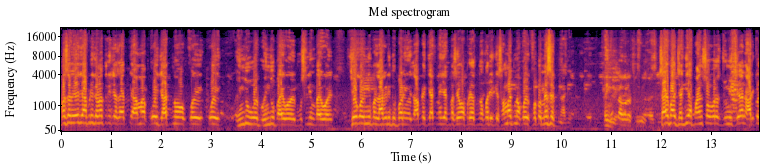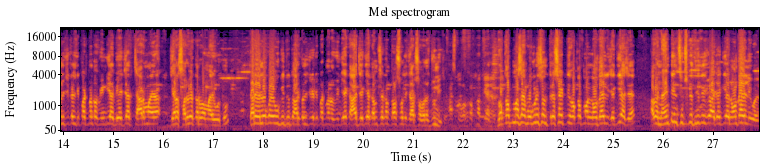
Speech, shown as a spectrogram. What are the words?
બસ હવે એ જ આપણી ગણતરી છે સાહેબ કે આમાં કોઈ જાતનો કોઈ કોઈ હિન્દુ હોય હિન્દુ ભાઈ હોય મુસ્લિમ ભાઈ હોય જે કોઈની પણ લાગણી દુભાણી હોય તો આપણે ક્યાંક ને ક્યાંક બસ એવા પ્રયત્નો કરી કે સમાજમાં કોઈ ખોટો મેસેજ ના જાય સાહેબ આ જગ્યા પાંચસો વર્ષ જૂની છે અને આર્કોલોજીકલ ડિપાર્ટમેન્ટ ઓફ ઇન્ડિયા બે હજાર ચારમાં જ્યારે સર્વે કરવામાં આવ્યું હતું ત્યારે એ લોકો એવું કીધું હતું આર્કોલોજીકલ ડિપાર્ટમેન્ટ ઓફ ઇન્ડિયા કે આ જગ્યા કમસે કમ ત્રણસો થી ચારસો વર્ષ જૂની છે. વકફમાં સાહેબ ઓગણીસો ત્રેસઠથી વકફમાં નોંધાયેલી જગ્યા છે. હવે નાઇન્ટીન સિક્સટી થી જો આ જગ્યા નોંધાયેલી હોય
